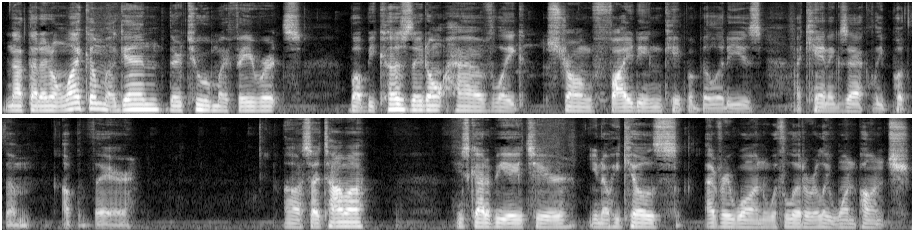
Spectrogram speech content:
Not that I don't like them, again, they're two of my favorites, but because they don't have, like, strong fighting capabilities, I can't exactly put them up there. Uh, Saitama, he's got to be A tier. You know, he kills everyone with literally one punch.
